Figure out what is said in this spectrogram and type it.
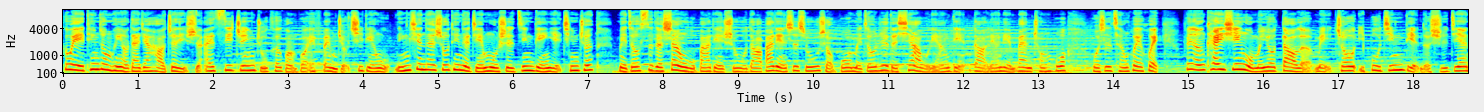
各位听众朋友，大家好，这里是 IC 之音竹科广播 FM 九七点五。您现在收听的节目是《经典也青春》，每周四的上午八点十五到八点四十五首播，每周日的下午两点到两点半重播。我是陈慧慧，非常开心，我们又到了每周一部经典的时间。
